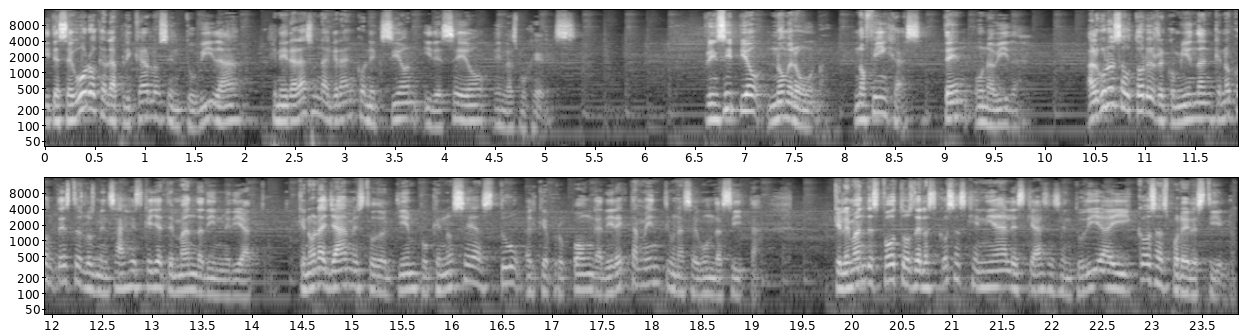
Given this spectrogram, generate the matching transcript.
y te aseguro que al aplicarlos en tu vida generarás una gran conexión y deseo en las mujeres. Principio número 1. No finjas, ten una vida. Algunos autores recomiendan que no contestes los mensajes que ella te manda de inmediato, que no la llames todo el tiempo, que no seas tú el que proponga directamente una segunda cita, que le mandes fotos de las cosas geniales que haces en tu día y cosas por el estilo.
